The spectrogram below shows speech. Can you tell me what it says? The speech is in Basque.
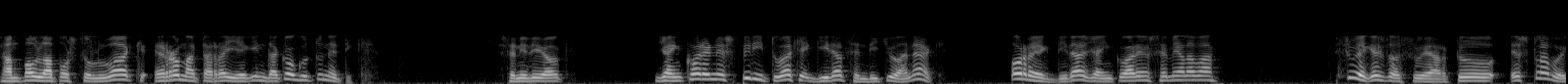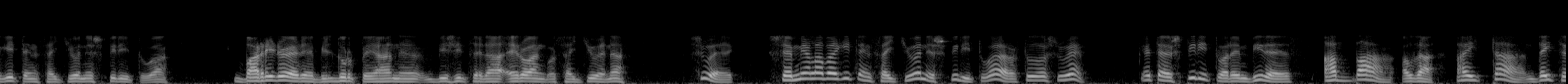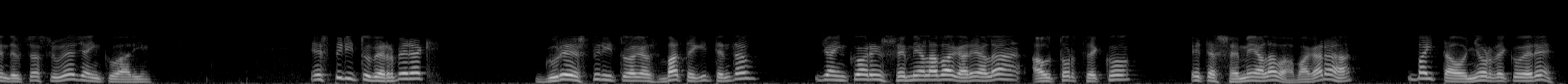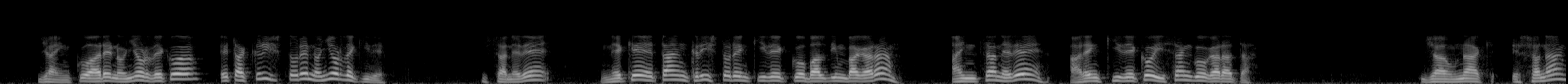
San Paulo apostoluak erromatarrai egindako gutunetik. Zenidiok, jainkoaren espirituak gidatzen dituanak, horrek dira jainkoaren seme alaba. Zuek ez dozue hartu esklabo egiten zaituen espiritua, barriro ere bildurpean bizitzera eroango zaituena. Zuek, seme alaba egiten zaituen espiritua hartu dozue, eta espirituaren bidez abba, hau da, aita, deitzen deutzazue jainkoari. Espiritu berberak, gure espirituagaz bat egiten dau, jainkoaren seme alaba gareala autortzeko, eta seme alaba bagara, baita oinordeko ere, jainkoaren oinordeko eta kristoren oinordekide. Izan ere, nekeetan kristoren kideko baldin bagara, haintzan ere, haren kideko izango garata. Jaunak esana,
